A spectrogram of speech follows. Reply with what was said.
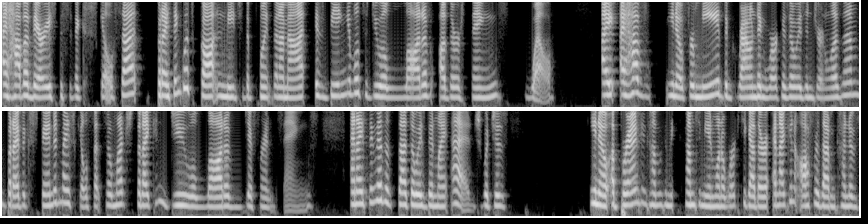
I have a very specific skill set, but I think what's gotten me to the point that I'm at is being able to do a lot of other things well. I, I have, you know, for me, the grounding work is always in journalism, but I've expanded my skill set so much that I can do a lot of different things. And I think that that's, that's always been my edge, which is, you know, a brand can come come to me and want to work together, and I can offer them kind of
